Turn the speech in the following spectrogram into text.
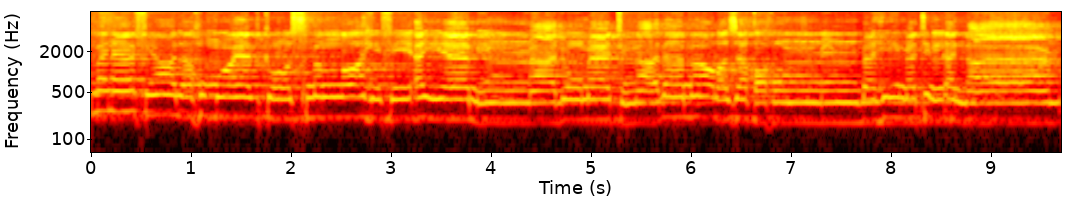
منافع لهم ويذكروا اسم الله في أيام معلومات على ما رزقهم من بهيمة الأنعام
